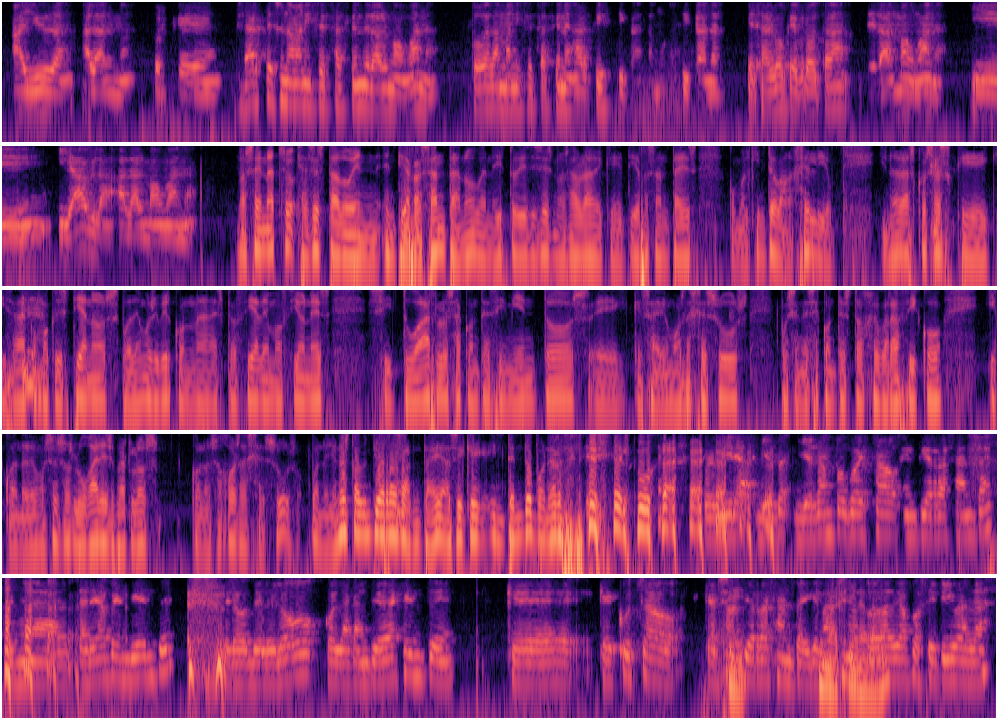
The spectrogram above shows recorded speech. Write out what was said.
ayuda al alma, porque el arte es una manifestación del alma humana. Todas las manifestaciones artísticas, la música, es algo que brota del alma humana y, habla al alma humana. No sé, Nacho, has estado en, Tierra Santa, ¿no? Benedicto XVI nos habla de que Tierra Santa es como el quinto evangelio. Y una de las cosas que quizá como cristianos podemos vivir con una especial emoción es situar los acontecimientos eh, que sabemos de Jesús, pues en ese contexto geográfico y cuando vemos esos lugares verlos con los ojos de Jesús. Bueno, yo no he estado en Tierra Santa, ¿eh? así que intento ponerme en ese lugar. Pues mira, yo, yo tampoco he estado en Tierra Santa, es una tarea pendiente, pero desde luego con la cantidad de gente que, que he escuchado que está en Tierra Santa y que Imagina, me toda la diapositiva en las,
